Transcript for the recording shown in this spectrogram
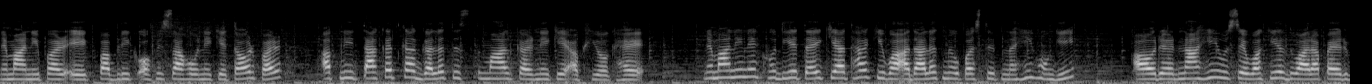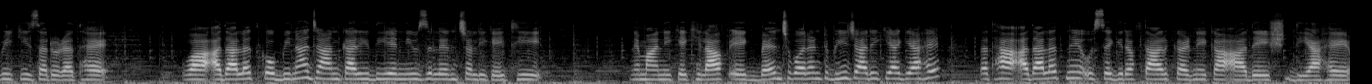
नेमानी पर एक पब्लिक ऑफिसर होने के तौर पर अपनी ताकत का गलत इस्तेमाल करने के अभियोग है। नेमानी ने खुद ये तय किया था कि वह अदालत में उपस्थित नहीं होंगी और न ही उसे वकील द्वारा पैरवी की ज़रूरत है। वह अदालत को बिना जानकारी दिए न्यूजीलैंड चली गई थी। नेमानी के खिलाफ एक बेंच वारंट भी जारी किया गया है तथा अदालत ने उसे गिरफ़्तार करने का आदेश दिया है।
